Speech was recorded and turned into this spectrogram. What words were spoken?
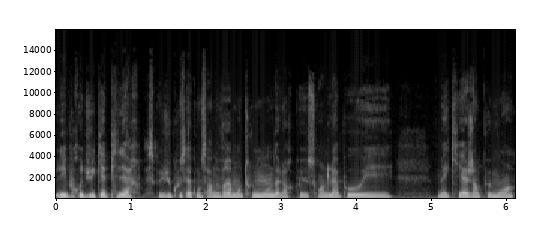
les produits capillaires parce que du coup ça concerne vraiment tout le monde alors que soin de la peau et maquillage un peu moins.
